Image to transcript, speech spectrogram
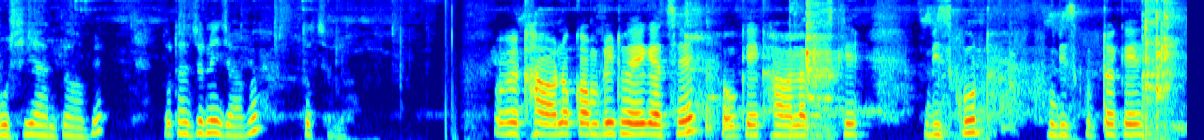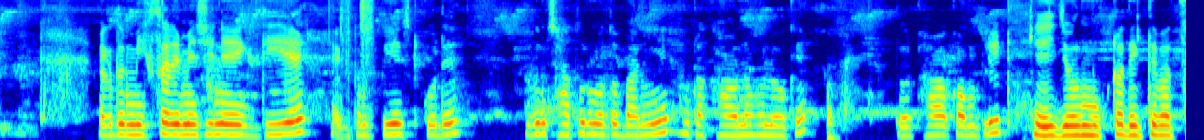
বসিয়ে আনতে হবে ওটার জন্যই যাব, তো চলো। ওকে খাওয়ানো কমপ্লিট হয়ে গেছে। ওকে খাওয়ালাম আজকে বিস্কুট। বিস্কুটটাকে একদম মিক্সারে মেশিনে দিয়ে একদম পেস্ট করে একদম ছাতুর মতো বানিয়ে ওটা খাওয়ানো হলো ওকে। তো খাওয়া কমপ্লিট। এই যে ওর মুখটা দেখতে পাচ্ছ,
